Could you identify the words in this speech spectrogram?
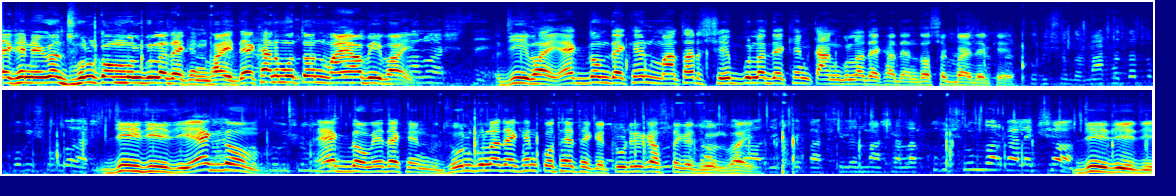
দেখেন এগুলো ঝুল কম্বলগুলো দেখেন ভাই। দেখার মতন মায়াবী ভাই। ভালো আসছে। জি ভাই একদম দেখেন মাথার শেপগুলো দেখেন কানগুলা দেখা দেন দর্শক ভাইদেরকে। খুবই সুন্দর মাথাটা তো খুবই সুন্দর আসছে। জি জি জি একদম একদম এ দেখেন ঝুলগুলা দেখেন কোথায় থেকে? টুটির কাছ থেকে ঝুল ভাই। দেখতে পাচ্ছিলেন মাশাআল্লাহ খুবই সুন্দর কালেকশন জি জি জি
